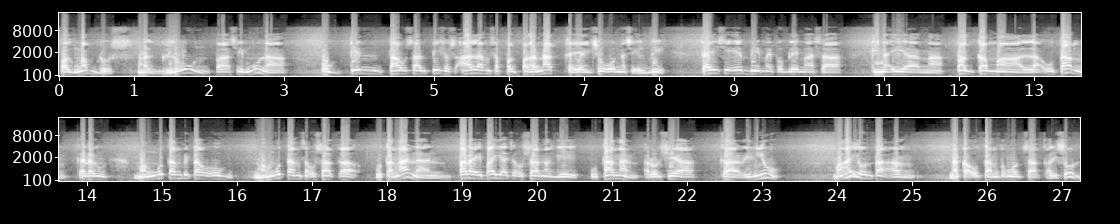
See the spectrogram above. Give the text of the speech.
pagmabdos nagloan pa si muna og 10,000 pesos alang sa pagpanganak sa iyang isuon nga si LV. Kay si LV may problema sa kinaiya nga pagkamalautang kanang mangutang bitaw og mangutang sa usa ka utanganan para ibayad sa usa nga giutangan aron siya ka renew maayon ta ang nakautang tungod sa kalisod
